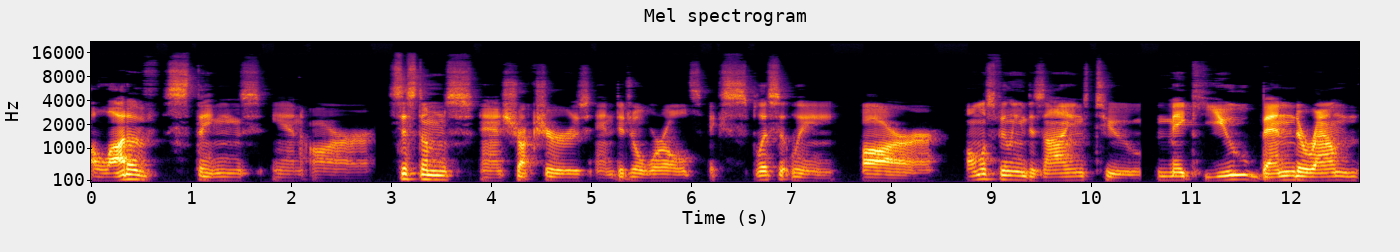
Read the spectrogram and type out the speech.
a lot of things in our systems and structures and digital worlds explicitly are almost feeling designed to make you bend around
